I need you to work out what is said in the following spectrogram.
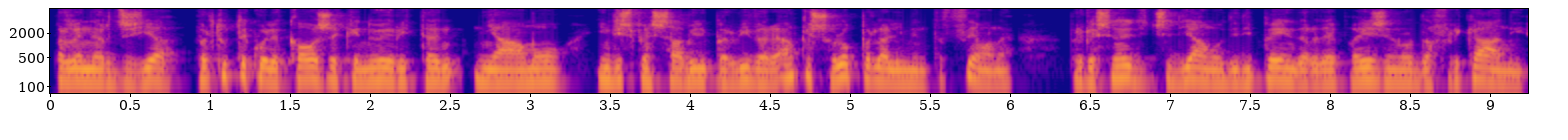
per l'energia, per tutte quelle cose che noi riteniamo indispensabili per vivere, anche solo per l'alimentazione. Perché se noi decidiamo di dipendere dai paesi nordafricani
